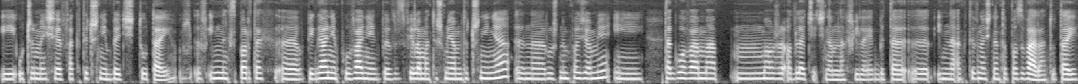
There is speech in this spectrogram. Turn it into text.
I uczymy się faktycznie być tutaj. W, w innych sportach e, bieganie, pływanie, jakby z wieloma też miałam do czynienia e, na różnym poziomie i ta głowa ma, może odlecieć nam na chwilę, jakby ta e, inna aktywność na to pozwala. Tutaj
